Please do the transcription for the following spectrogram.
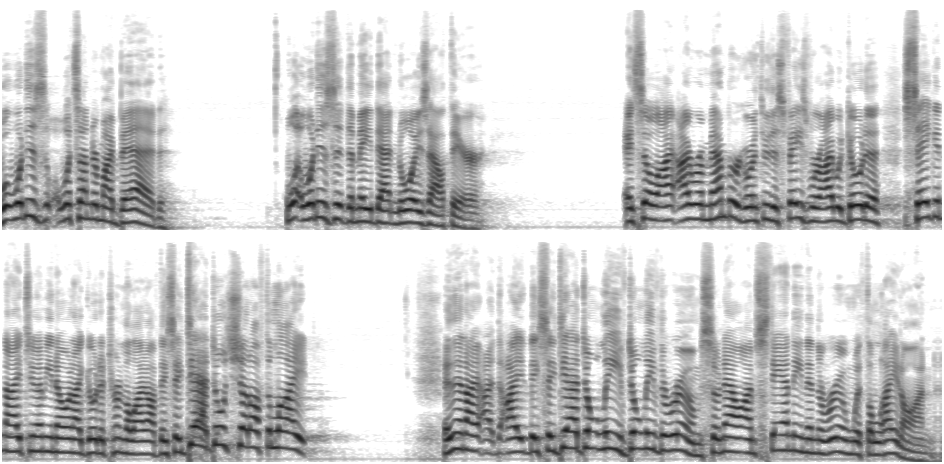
What, what is, what's under my bed? What, what is it that made that noise out there? And so I, I, remember going through this phase where I would go to say goodnight to him, you know, and I go to turn the light off. They say, Dad, don't shut off the light. And then I, I, they say, Dad, don't leave, don't leave the room. So now I'm standing in the room with the light on.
